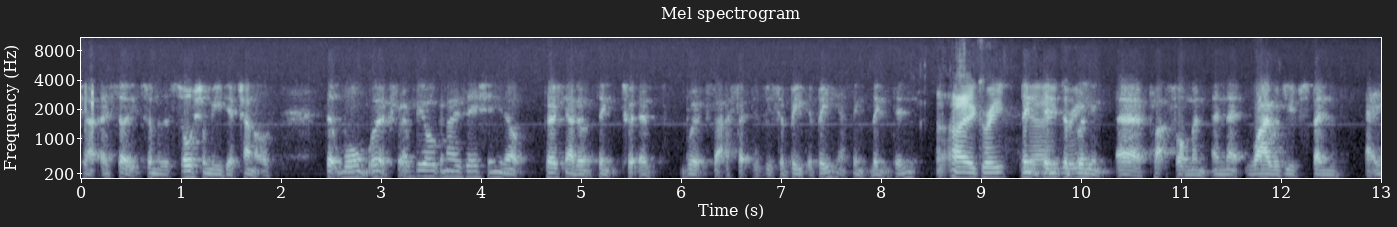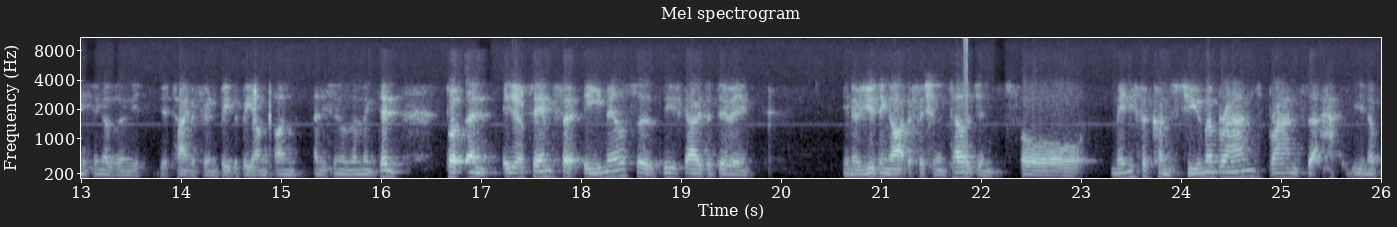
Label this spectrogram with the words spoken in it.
cha- uh, sorry, some of the social media channels that won't work for every organisation. You know, personally, I don't think Twitter works that effectively for B two B. I think LinkedIn. I agree. LinkedIn's yeah, a brilliant uh, platform, and, and that, why would you spend anything other than your, your time if you're in B two B on on anything other than LinkedIn? But then it's the same for email. So these guys are doing, you know, using artificial intelligence for mainly for consumer brands, brands that you know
